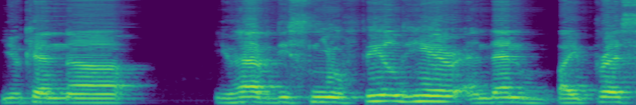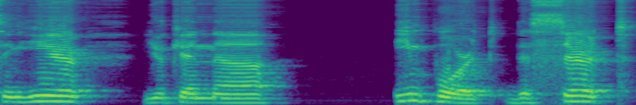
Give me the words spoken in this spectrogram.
you can uh, you have this new field here, and then by pressing here, you can import the cert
